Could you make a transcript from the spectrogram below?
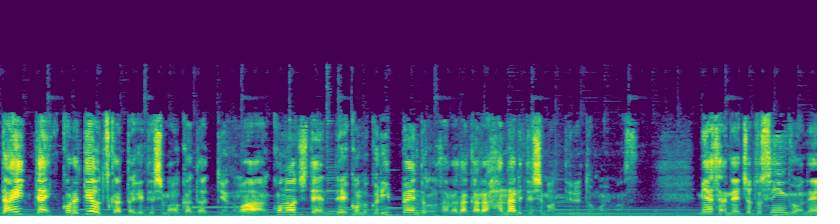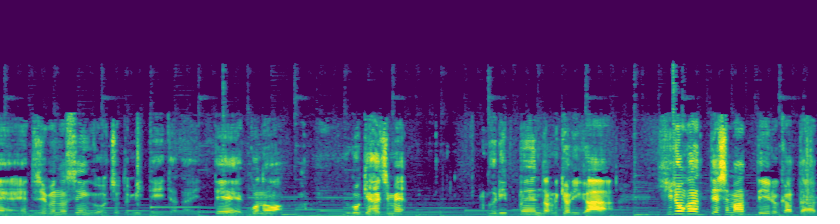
大体、これ手を使ってあげてしまう方っていうのは、この時点でこのグリップエンドが体から離れてしまっていると思います。皆さんね、ちょっとスイングをね、えっと、自分のスイングをちょっと見ていただいて、この動き始め、グリップエンドの距離が広がってしまっている方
